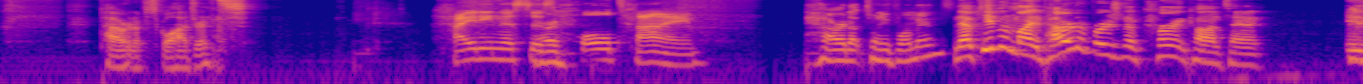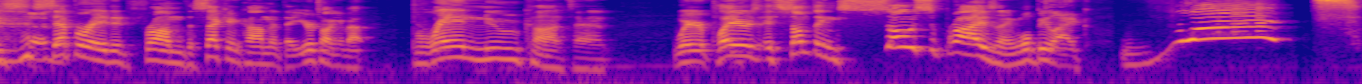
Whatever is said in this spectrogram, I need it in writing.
Powered up squadrons. Hiding this this Alright. whole time. powered up 24 mans Now keep in mind, powered up version of current content is separated from the second comment that you're talking about, brand new content, where players it's something so surprising we'll be like, What?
